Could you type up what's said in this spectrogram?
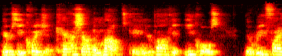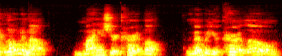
here's the equation. Cash out amount, okay, in your pocket equals the refi loan amount minus your current loan. Remember, your current loan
